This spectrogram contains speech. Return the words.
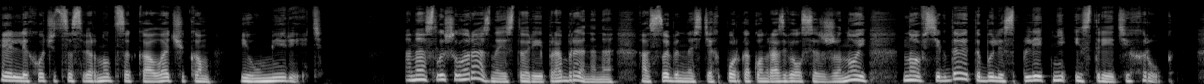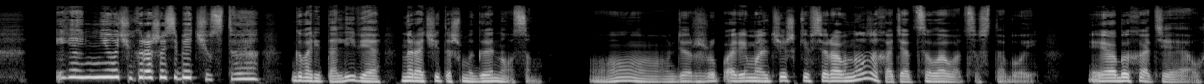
Элли хочется свернуться калачиком и умереть. Она слышала разные истории про Бреннана, особенно с тех пор, как он развелся с женой, но всегда это были сплетни из третьих рук. «Я не очень хорошо себя чувствую», — говорит Оливия, нарочито шмыгая носом. «О, держу пари, мальчишки все равно захотят целоваться с тобой. Я бы хотел».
